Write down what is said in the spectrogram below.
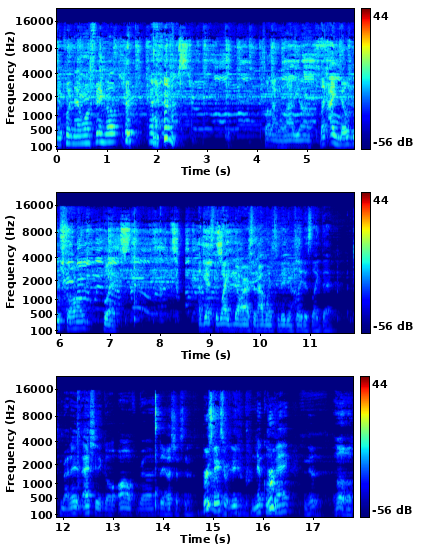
They putting that one finger up. So I'm not gonna lie to y'all. Like I know this song, but I guess the white bars that I went to, they didn't play this like that. bro, that, that shit go off, bro. Yeah, that's just new. Bruce Springsteen. you- Nickelback. Yeah. Uh-huh. Oh,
